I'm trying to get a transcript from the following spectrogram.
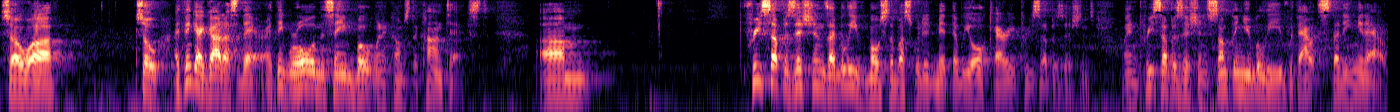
So, uh, so I think I got us there. I think we're all in the same boat when it comes to context. Um, presuppositions, I believe most of us would admit that we all carry presuppositions. When presupposition is something you believe without studying it out,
